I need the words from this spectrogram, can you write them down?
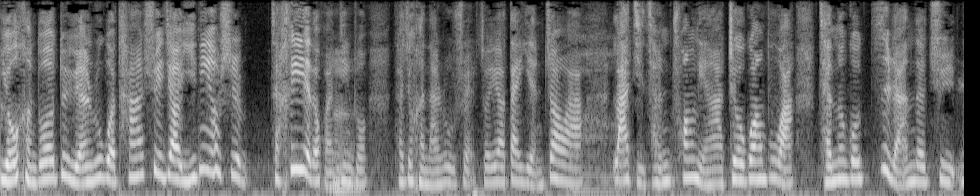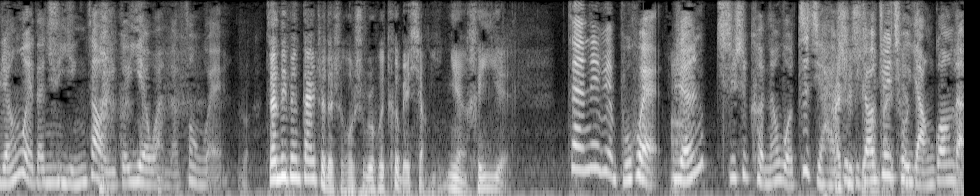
有很多队员，如果他睡觉一定要是在黑夜的环境中，嗯他就很难入睡，所以要戴眼罩啊，拉几层窗帘啊，遮光布啊，才能够自然的去人为的去嗯营造一个夜晚的氛围。在那边待着的时候，是不是会特别想念黑夜？在那边不会，人其实可能我自己还是比较追求阳光的。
